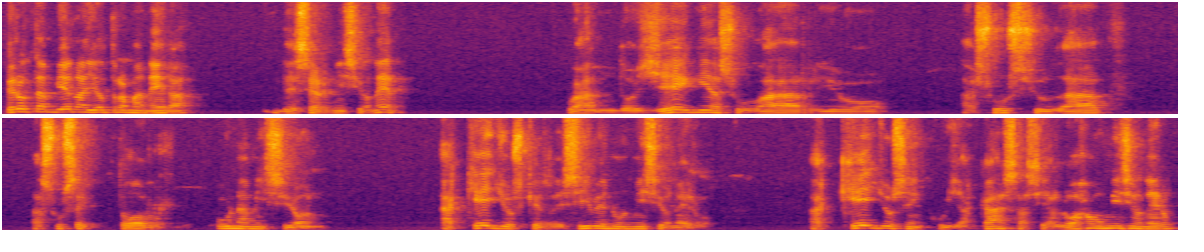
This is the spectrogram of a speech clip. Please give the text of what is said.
Pero también hay otra manera de ser misionero. Cuando llegue a su barrio, a su ciudad, a su sector, una misión, aquellos que reciben un misionero, aquellos en cuya casa se aloja un misionero,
